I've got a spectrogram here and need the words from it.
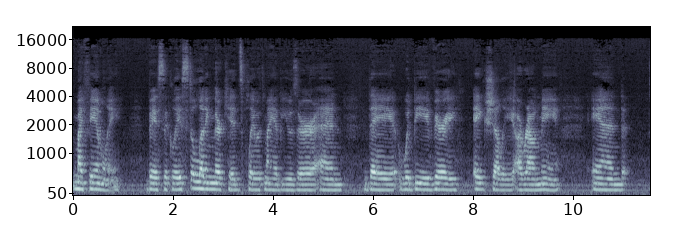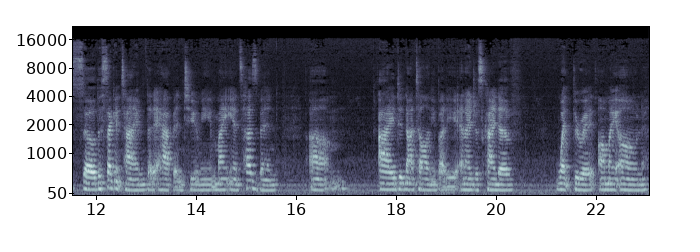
my family basically still letting their kids play with my abuser, and they would be very eggshelly around me. And so the second time that it happened to me, my aunt's husband, um, I did not tell anybody, and I just kind of went through it on my own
